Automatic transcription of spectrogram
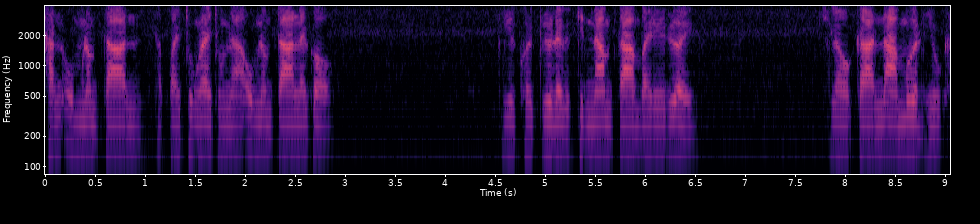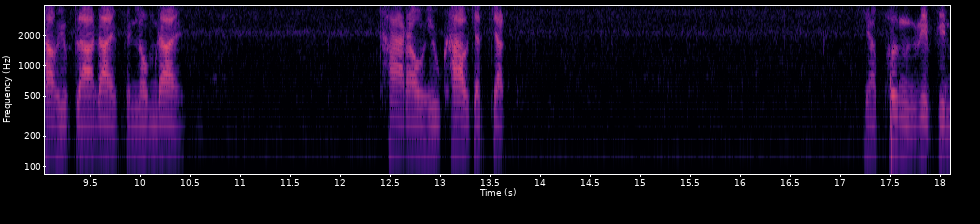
ท่านอมน้ำตาลถ้าไปทุ่งไร่ทุ่งนาอมน้ำตาลแล้วก็ ค่อยกลืนแล้วก็กินน้ำตามไปเรื่อยๆชะลอการหน้ามืดหิวข้าวหิวปลาได้เป็นลมได้ ถ้าเราหิวข้าวจัดๆอย่าเพิ่งรีบกิน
